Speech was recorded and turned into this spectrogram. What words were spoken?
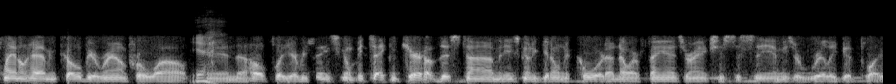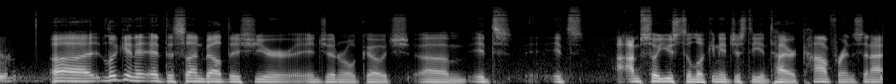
plan on having Kobe around for a while, yeah. and uh, hopefully everything's going to be taken care of this time, and he's going to get on the court. I know our fans are anxious to see him. He's a really good player. Uh, looking at, the Sun Belt this year in general, Coach, um, it's it's I'm so used to looking at just the entire conference, and I,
